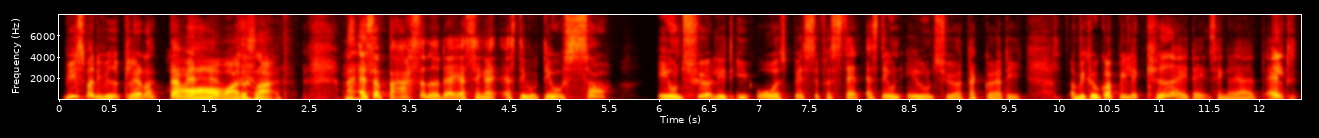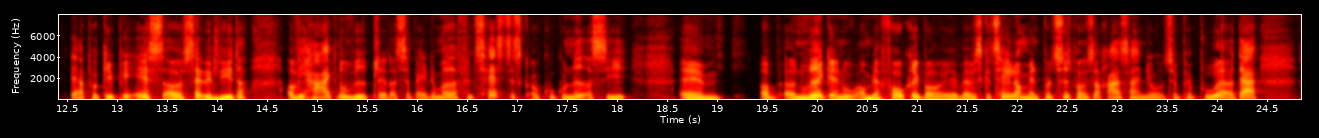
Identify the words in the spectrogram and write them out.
Vis mig de hvide pletter, der vil jeg Åh, hen. hvor er det sejt. Altså bare sådan noget der, jeg tænker, altså det er jo, det er jo så eventyrligt i ordets bedste forstand. Altså det er jo en eventyr, der gør det. Og vi kan jo godt blive lidt ked af i dag, tænker jeg, at alt er på GPS og satellitter, og vi har ikke nogen hvide pletter tilbage. Det må være fantastisk at kunne gå ned og sige, øhm, og, og nu ved jeg ikke endnu, om jeg foregriber, øh, hvad vi skal tale om, men på et tidspunkt, så rejser han jo til Papua, og der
